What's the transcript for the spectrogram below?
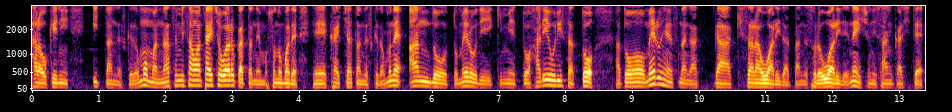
カラオケに行ったんですけども、まあ、夏美さんは体調悪かったんで、もうその場で、えー帰っちゃったんですけどもね、安藤とメロディー、君へと、ハリウリサと、あと、メルヘンスナが、が、キサラ終わりだったんで、それ終わりでね、一緒に参加して、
